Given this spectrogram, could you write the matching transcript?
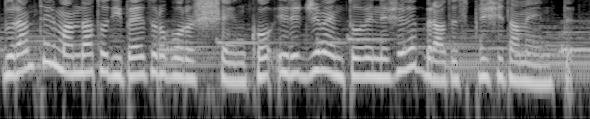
Durante il mandato di Petro Poroshenko il reggimento venne celebrato esplicitamente,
